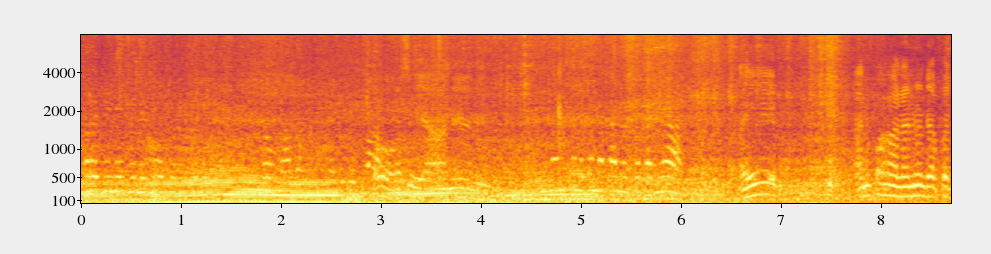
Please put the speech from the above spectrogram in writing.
para binibili ko, binibili ko sa inom habang binibili pa. Oo, kasi ano yan eh. Talaga nakano sa kanya. Ay, ano pangalan nun dapat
